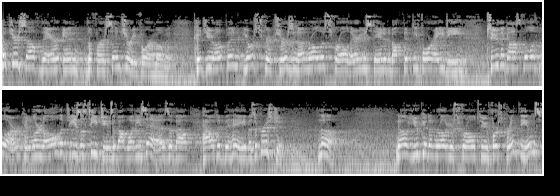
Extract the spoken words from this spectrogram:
Put yourself there in the first century for a moment. Could you open your scriptures and unroll a scroll? There you stand at about 54 AD to the Gospel of Mark and learn all of Jesus' teachings about what he says about how to behave as a Christian. No. No, you could unroll your scroll to 1 Corinthians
